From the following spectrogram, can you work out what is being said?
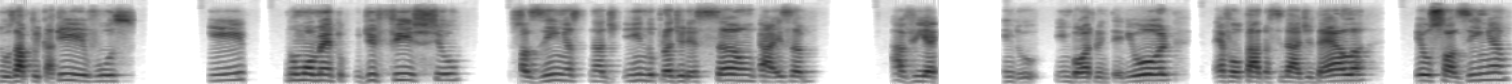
nos aplicativos. E no momento difícil, sozinha, na, indo para a direção, Kaisa havia indo embora para o interior, é voltado a cidade dela, eu sozinha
